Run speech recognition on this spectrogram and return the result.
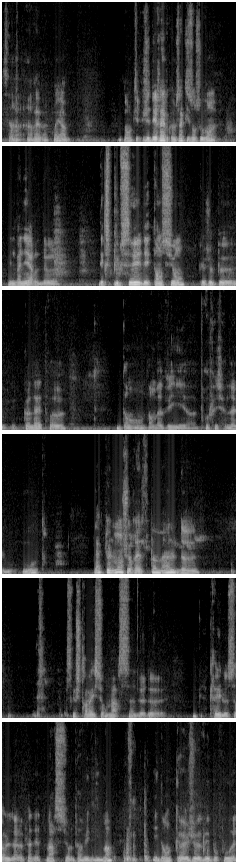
C'est un, rêve incroyable. Donc j'ai des rêves comme ça qui sont souvent une manière d'expulser des tensions que je peux connaître euh, dans, ma vie euh, professionnelle ou, autre. Actuellement, je rêve pas mal de... Parce que je travaille sur Mars, hein, de créer le sol de la planète Mars sur le parvis de Lima. Et donc, euh, je vais beaucoup à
